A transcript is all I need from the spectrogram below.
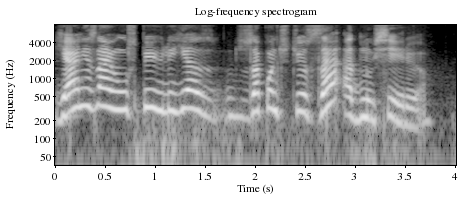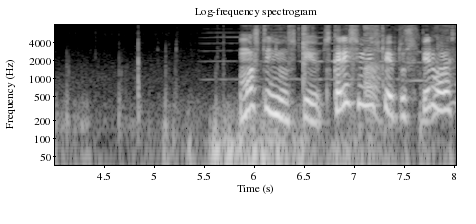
Я не знаю, успею ли я закончить ее за одну серию. Может и не успеют. Скорее всего не успеют, потому что в первый раз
